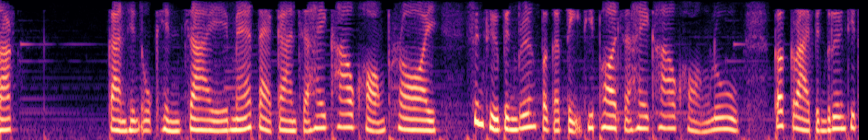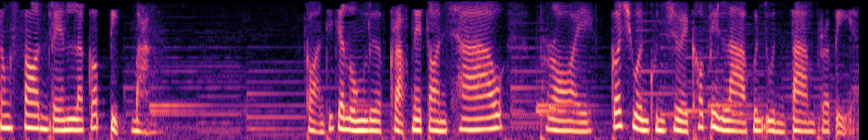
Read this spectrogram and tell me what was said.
รัก การเห็นอกเห็นใจ แม้แต่การจะให้ข้าวของพลอย ซึ่งถือเป็นเรื่องปกติที่พ่อจะให้ข้าวของลูก ก็กลายเป็นเรื่องที่ต้องซ่อนเร้นแล้วก็ปิดบัง ก่อนที่จะลงเรือกลับในตอนเช้า พลอยก็ชวนคุณเชยเข้าไปลาคุณอุ่นตามระเบียบ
